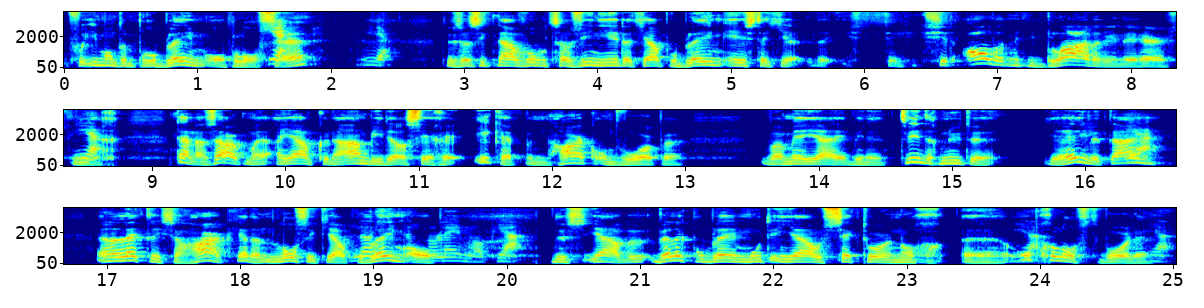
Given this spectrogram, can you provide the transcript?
voor iemand een probleem oplossen. Ja. Hè? ja. Dus als ik nou bijvoorbeeld zou zien hier dat jouw probleem is dat je. Ik zit altijd met die bladeren in de herfst hier. Ja. Nou, dan zou ik me aan jou kunnen aanbieden als zeggen: Ik heb een hark ontworpen waarmee jij binnen 20 minuten je hele tuin. Ja. Een elektrische hark, ja, dan los ik jouw Los probleem dat op. probleem op, ja. Dus ja, welk probleem moet in jouw sector nog eh, opgelost worden? ja.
